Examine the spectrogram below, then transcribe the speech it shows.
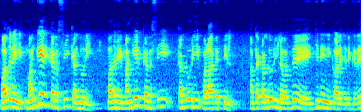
மதுரை மங்கையர்கரசி கல்லூரி மதுரை மங்கேற்கரசி கல்லூரி வளாகத்தில் அந்த கல்லூரியில் வந்து இன்ஜினியரிங் காலேஜ் இருக்குது.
